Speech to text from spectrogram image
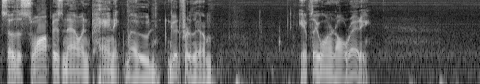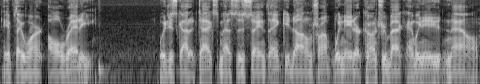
So the swamp is now in panic mode. Good for them. If they weren't already. If they weren't already. We just got a text message saying, Thank you, Donald Trump. We need our country back and we need it now.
